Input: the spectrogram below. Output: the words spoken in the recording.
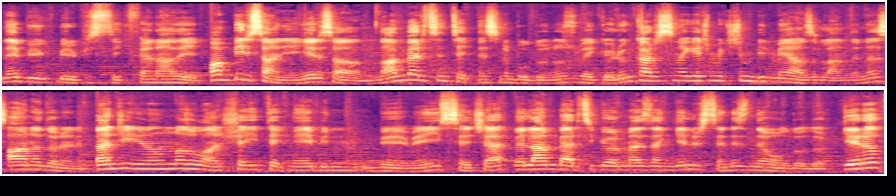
ne büyük bir pislik fena değil. Ama bir saniye geri saralım. Lambert'in teknesini bulduğunuz ve gölün karşısına geçmek için bilmeye hazırlandığınız ana dönelim. Bence inanılmaz olan şey tekneye binmemeyi seçer ve Lambert'i görmezden gelirseniz ne olduğudur. Geralt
